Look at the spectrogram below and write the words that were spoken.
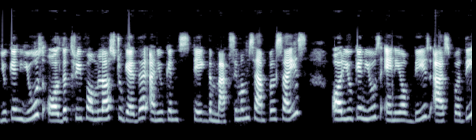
You can use all the three formulas together and you can take the maximum sample size or you can use any of these as per the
